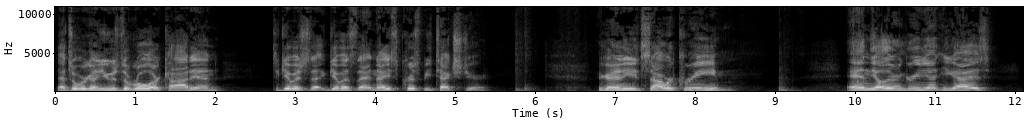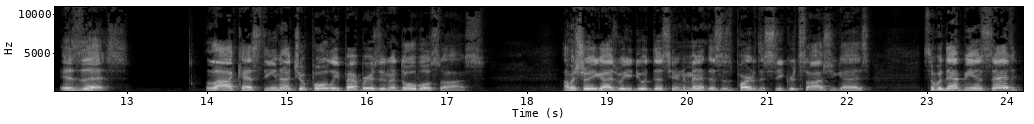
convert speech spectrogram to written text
That's what we're going to use to roll our cod in to give us that, give us that nice crispy texture. You're going to need sour cream. And the other ingredient, you guys, is this. La Costeña Chipotle peppers and adobo sauce. I'm going to show you guys what you do with this here in a minute. This is part of the secret sauce, you guys. So with that being said,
